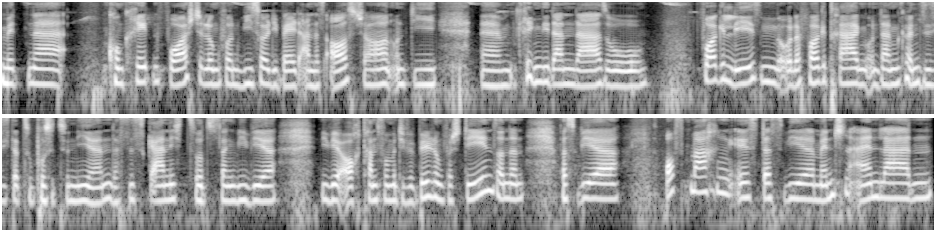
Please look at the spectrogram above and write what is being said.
mit einer konkreten Vorstellung von, wie soll die Welt anders ausschauen und die ähm, kriegen die dann da so vorgelesen oder vorgetragen und dann können sie sich dazu positionieren. Das ist gar nicht sozusagen, wie wir, wie wir auch transformative Bildung verstehen, sondern was wir oft machen, ist, dass wir Menschen einladen,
